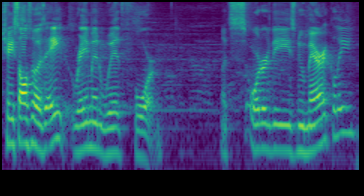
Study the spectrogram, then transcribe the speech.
Chase also has eight. Raymond with four. Let's order these numerically.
